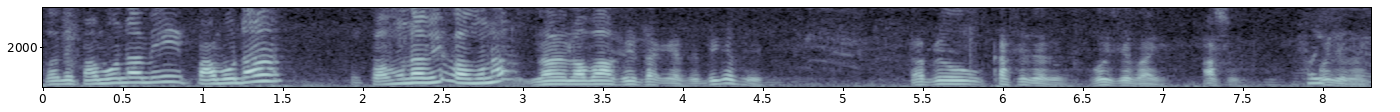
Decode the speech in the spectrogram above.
তোরে পাবো না আমি পাবো না। পাবো না আমি পাবো না। নবাকে তাকে আছে। ঠিক আছে? তারপরে ও কাছে যাবে হয়েছে ভাই আসো হয়েছে ভাই।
